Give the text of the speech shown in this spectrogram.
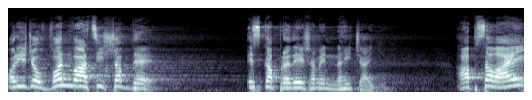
और ये जो वनवासी शब्द है इसका प्रदेश हमें नहीं चाहिए। आप सब आए,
